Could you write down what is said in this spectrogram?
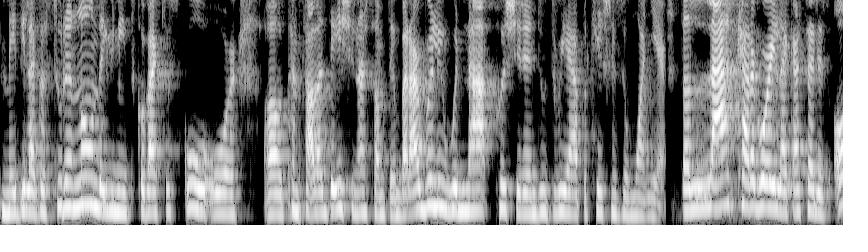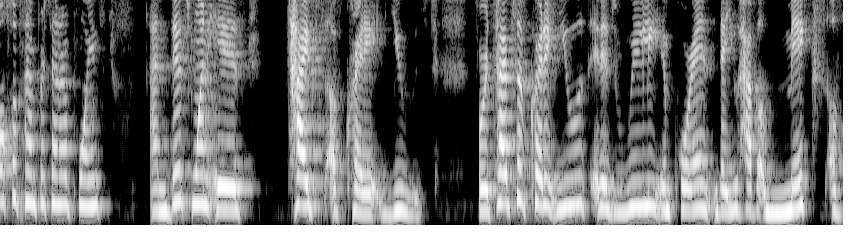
maybe like a student loan that you need to go back to school or a consolidation or something. But I really would not push it and do three applications in one year. The last category, like I said, is also 10% of points. And this one is types of credit used. For types of credit used, it is really important that you have a mix of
